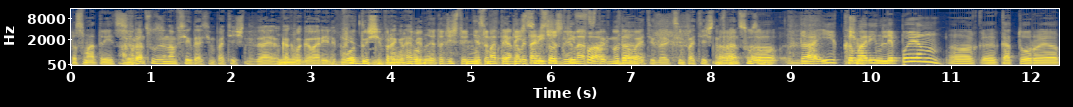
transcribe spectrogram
посмотреть. А французы нам всегда симпатичны, да, как ну, вы говорили в предыдущей ну, программе. Ну, это действительно Несмотря это, на 812 факт, Ну, да. давайте, да, к симпатичным а, французам. А, да, и Камарин Ле Пен, э, которая...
